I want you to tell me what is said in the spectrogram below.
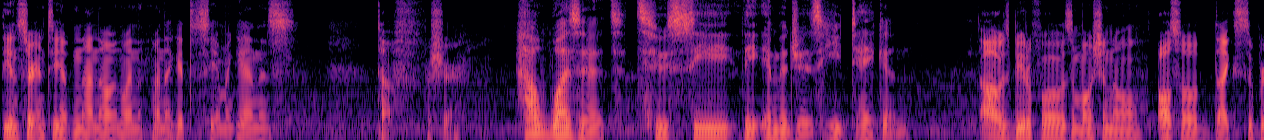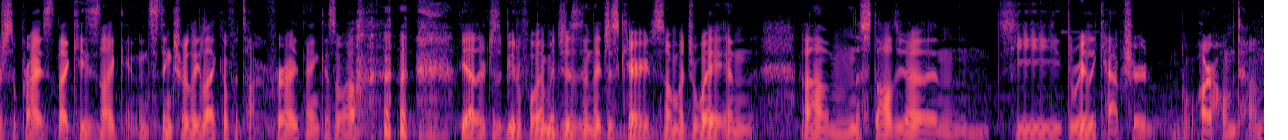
The uncertainty of not knowing when, when I get to see him again is tough for sure. How was it to see the images he'd taken? Oh, it was beautiful. It was emotional. Also, like super surprised. Like he's like instinctually like a photographer, I think, as well. yeah, they're just beautiful images, and they just carried so much weight and um, nostalgia. And he really captured our hometown.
